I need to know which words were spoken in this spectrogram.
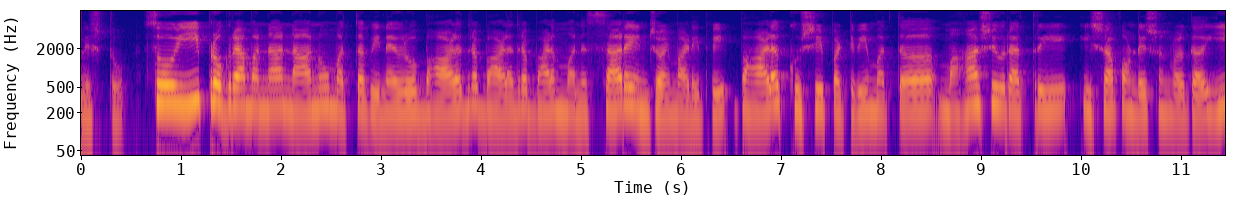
ಅನಿಸ್ತು. ಸೊ ಈ ಪ್ರೋಗ್ರಾಮನ್ನು ನಾನು ಮತ್ತು ವಿನಯರು ಭಾಳ ಅಂದ್ರೆ ಭಾಳ ಅಂದ್ರೆ ಭಾಳ ಮನಸ್ಸಾರೆ ಎಂಜಾಯ್ ಮಾಡಿದ್ವಿ. ಭಾಳ ಖುಷಿ ಪಟ್ವಿ ಮತ್ತು ಮಹಾಶಿವರಾತ್ರಿ ಇಶಾ ಫೌಂಡೇಶನ್ ಒಳಗೆ ಈ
